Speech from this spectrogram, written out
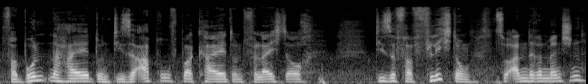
Verbundenheit und diese Abrufbarkeit und vielleicht auch diese Verpflichtung zu anderen Menschen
